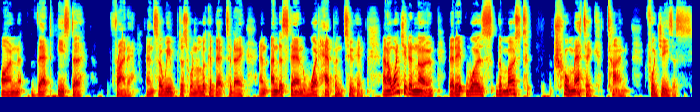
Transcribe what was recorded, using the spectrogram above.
on that Easter Friday. And so we just want to look at that today and understand what happened to him. And I want you to know that it was the most traumatic time for Jesus.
